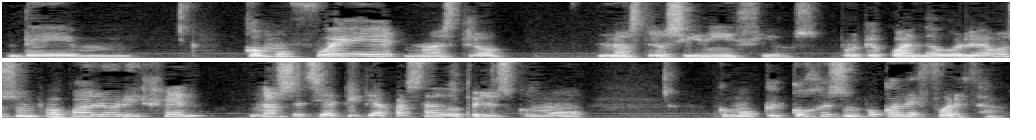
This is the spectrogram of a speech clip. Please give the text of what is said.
De mm, cómo fue nuestro, nuestros inicios. Porque cuando volvemos un poco al origen, no sé si a ti te ha pasado, pero es como, como que coges un poco de fuerza,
